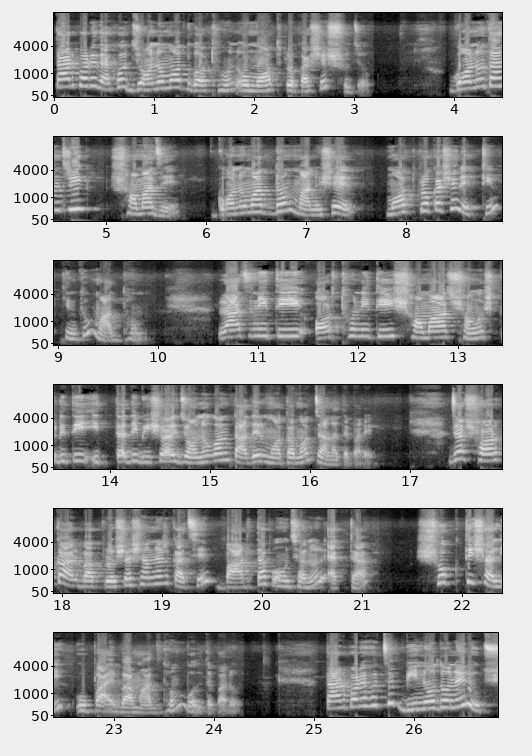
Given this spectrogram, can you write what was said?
তারপরে দেখো, জনমত গঠন ও মত প্রকাশের সুযোগ। গণতান্ত্রিক সমাজে গণমাধ্যম মানুষের মত প্রকাশের একটি কিন্তু মাধ্যম। রাজনীতি, অর্থনীতি, সমাজ, সংস্কৃতি ইত্যাদি বিষয়ে জনগণ তাদের মতামত জানাতে পারে, যা সরকার বা প্রশাসনের কাছে বার্তা পৌঁছানোর একটা শক্তিশালী উপায় বা মাধ্যম বলতে পারো। তারপরে হচ্ছে বিনোদনের উৎস।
